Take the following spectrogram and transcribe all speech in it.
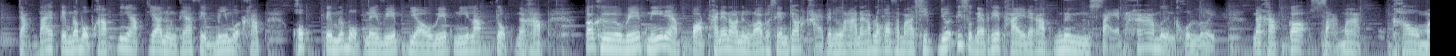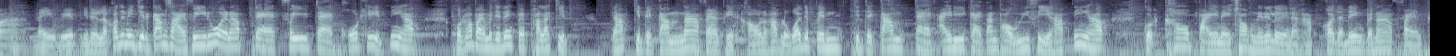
10จัดได้เต็มระบบครับ นี่ครับเทียร์1เทียร์10มีหมดครับ ครบเต็มระบบในเว็บเดียวเว็บนี้รับจบนะครับ ก็คือเว็บนี้เนี่ยปลอดภัยแน่นอน 100%ยอดขายเป็นล้านนะครับ แล้วก็สมาชิกเยอะที่สุดในประเทศไทยนะครับ150,000 คนเลยนะครับ ก็สามารถ เข้ามาในเว็บนี้เลยแล้วก็จะมีกิจกรรมสายฟรีด้วยนะครับ แจกฟรีแจกโค้ดเครดิตนี่ครับกดเข้าไปมันจะเด้งไปภารกิจนะครับกิจกรรมหน้าแฟนเพจเขานะครับหรือว่าจะเป็นกิจกรรมแจก ID ไก่ตันเผา V4 ครับนี่ครับกดเข้าไปในช่องนี้ได้เลยนะครับก็จะเด้งไปหน้าแฟนเพ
